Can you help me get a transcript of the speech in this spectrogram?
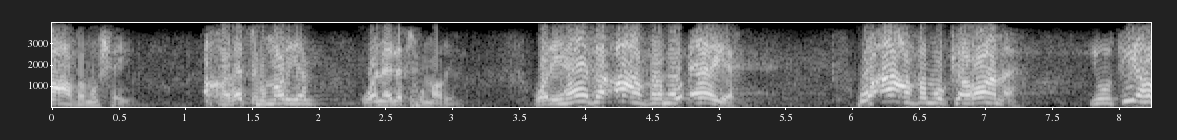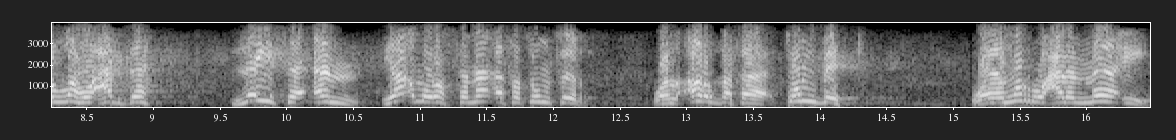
أعظم شيء. أخذته مريم ونالته مريم. ولهذا أعظم آية وأعظم كرامة يؤتيها الله عبده ليس أن يأمر السماء فتمطر والأرض فتنبت ويمر على الماء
